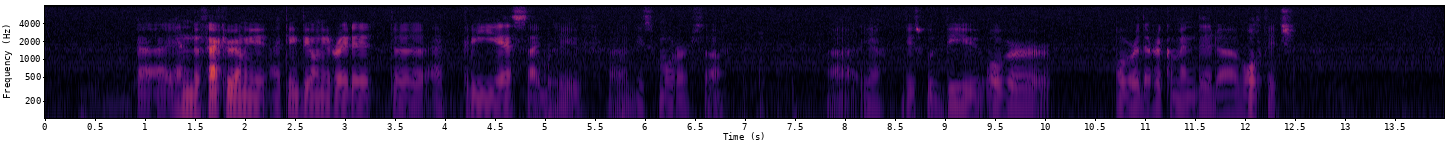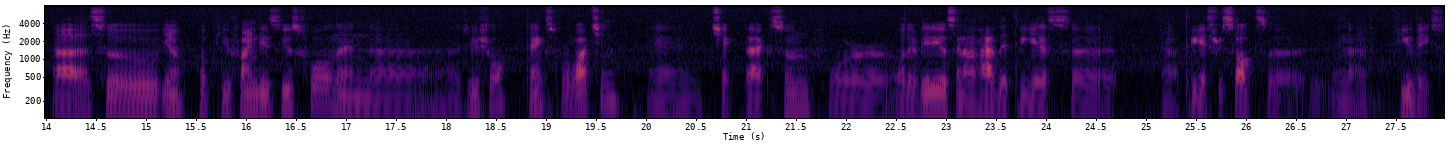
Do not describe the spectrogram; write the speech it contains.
uh, and the factory only, I think they only rated uh, at 3S, I believe, uh, this motor. So uh, yeah, this would be over over the recommended uh, voltage. Uh, so you know hope you find this useful and uh, as usual thanks for watching and check back soon for other videos and I'll have the 3s 3s uh, results in a few days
